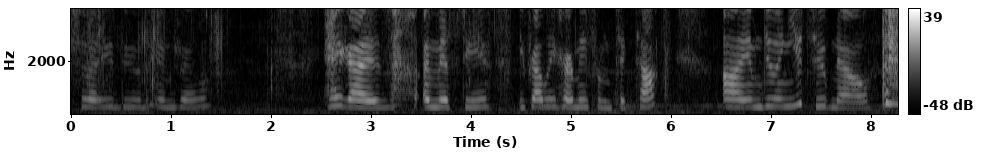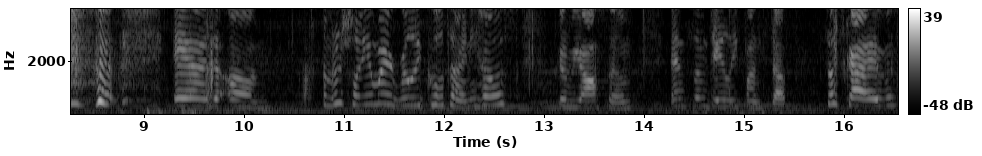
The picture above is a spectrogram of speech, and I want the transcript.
should I do the intro? Hey guys, I'm Misty. You probably heard me from TikTok. I am doing YouTube now. and um, I'm gonna show you my really cool tiny house. It's gonna be awesome. And some daily fun stuff. Subscribe!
